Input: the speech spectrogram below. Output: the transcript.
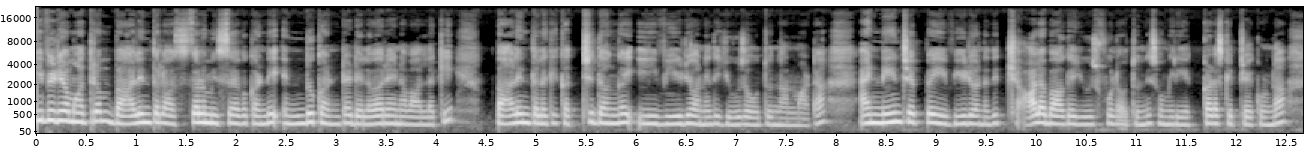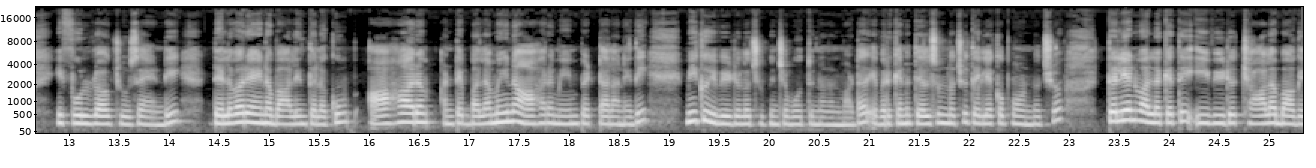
ఈ వీడియో మాత్రం బాలింతలు అస్సలు మిస్ అవ్వకండి. ఎందుకంటే డెలివరీ అయిన వాళ్ళకి బాలింతలకి ఖచ్చితంగా ఈ వీడియో అనేది యూజ్ అవుతుంది అనమాట అండ్ నేను చెప్పే ఈ వీడియో అనేది చాలా బాగా యూస్ఫుల్ అవుతుంది. సో మీరు ఎక్కడ స్కిప్ చేయకుండా ఈ ఫుల్ బ్లాగ్ చూసేయండి. డెలివరీ అయిన బాలింతలకు ఆహారం అంటే బలమైన ఆహారం ఏం పెట్టాలనేది మీకు ఈ వీడియోలో చూపించబోతున్నాను అనమాట ఎవరికైనా తెలిసి ఉండొచ్చు తెలియకపో ఉండొచ్చు. తెలియని వాళ్ళకైతే ఈ వీడియో చాలా బాగా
